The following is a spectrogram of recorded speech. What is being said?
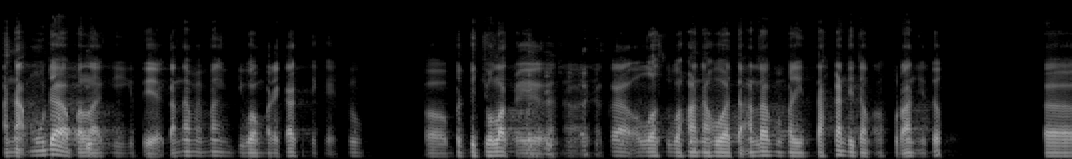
Anak muda apalagi gitu ya, karena memang jiwa mereka ketika itu eh, bergejolak ya. Nah, maka Allah Subhanahu wa taala memerintahkan di dalam Al-Qur'an itu eh,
